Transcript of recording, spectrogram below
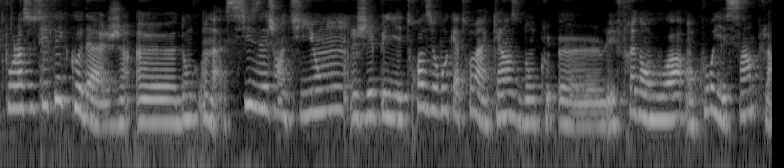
pour la société Codage, euh, donc on a 6 échantillons, j'ai payé 3,95€, donc euh, les frais d'envoi en courrier simple.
